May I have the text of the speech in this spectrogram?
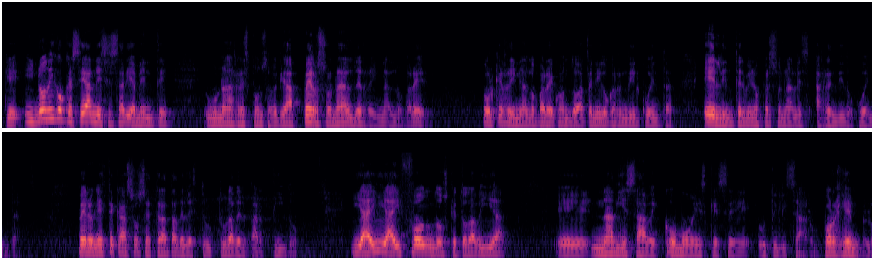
Que, y no digo que sea necesariamente una responsabilidad personal de Reinaldo Paredes porque Reinaldo Paredes cuando ha tenido que rendir cuentas, él en términos personales ha rendido cuentas. Pero en este caso se trata de la estructura del partido. Y ahí hay fondos que todavía eh, nadie sabe cómo es que se utilizaron. Por ejemplo.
